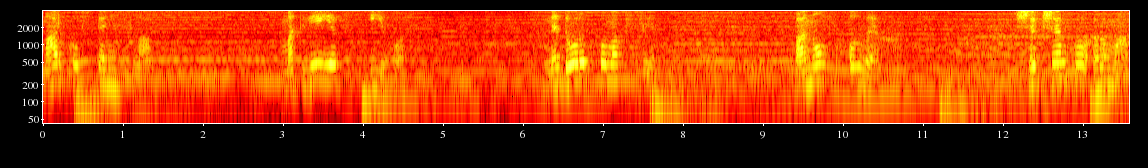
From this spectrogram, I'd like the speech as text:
Марков Станіслав, Матвієв Ігор, Недоробко Максим, Панов Олег, Шевченко Роман,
